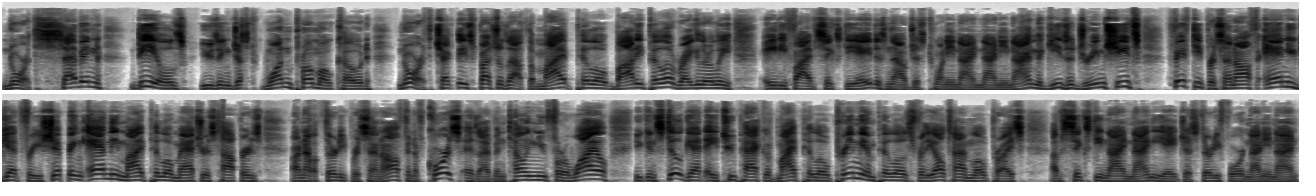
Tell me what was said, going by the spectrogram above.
North. Seven deals using just one promo code North. Check these specials out. The My Pillow body pillow, regularly eighty five sixty eight, is now just twenty nine ninety nine. The Giza Dream Sheets, fifty percent off, and you get free shipping. And the My Pillow mattress toppers are now thirty percent off. And of course, as I've been telling you for a while, you can still get a two pack of My Pillow premium pillows for the all time low price of sixty nine ninety eight, just thirty four ninety nine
